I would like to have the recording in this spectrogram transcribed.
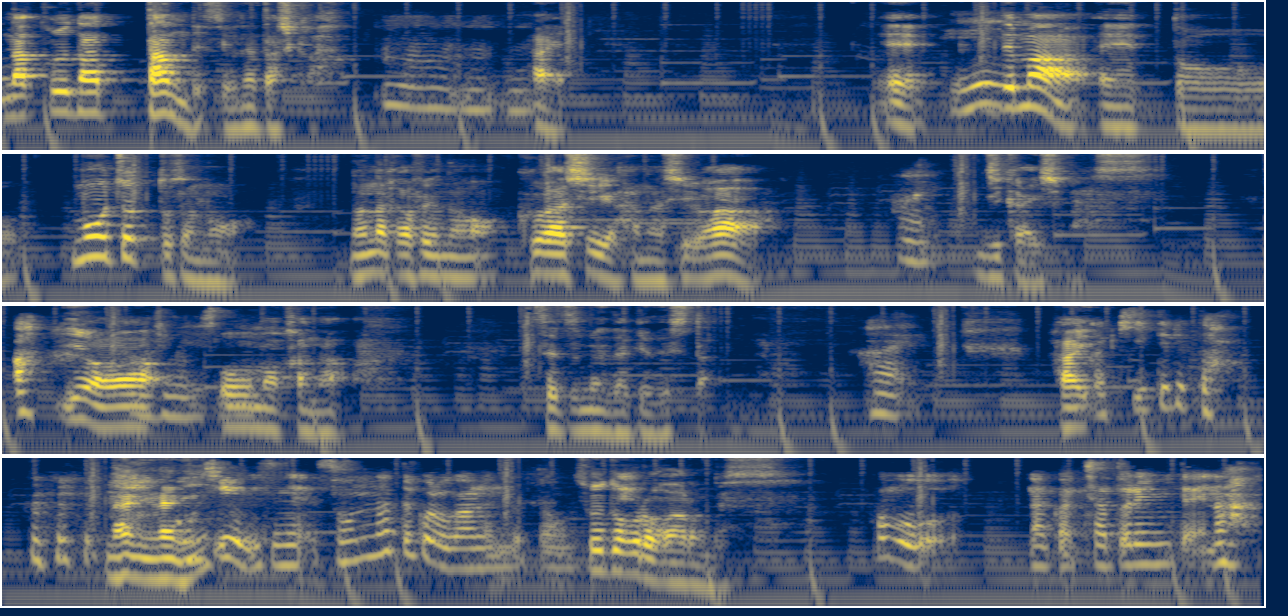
なくなったんですよね、確か。うんうんうんうん。はい。えええーで、まあ、えっ、と、もうちょっとその、ナナカフェの詳しい話ははい。次回します。あ今は大まかな説明だけでした。はい。はい。聞いてると何何？面白いですね。そんなところがあるんだと。そういうところがあるんです。ほぼ、なんかチャトレみたいな、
